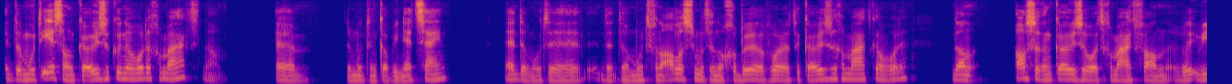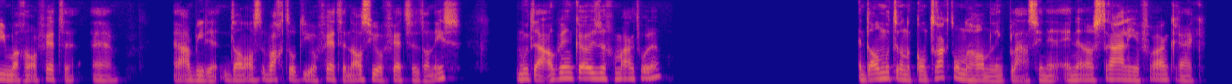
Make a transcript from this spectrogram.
er moet eerst al een keuze kunnen worden gemaakt. Nou, um, er moet een kabinet zijn. Hè, er, moet, er moet van alles moet er nog gebeuren voordat de keuze gemaakt kan worden. Dan, als er een keuze wordt gemaakt van wie mag een offerte uh, aanbieden, dan als, wachten op die offerte. En als die offerte er dan is, moet daar ook weer een keuze gemaakt worden. En dan moet er een contractonderhandeling plaatsvinden. En in Australië en Frankrijk,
